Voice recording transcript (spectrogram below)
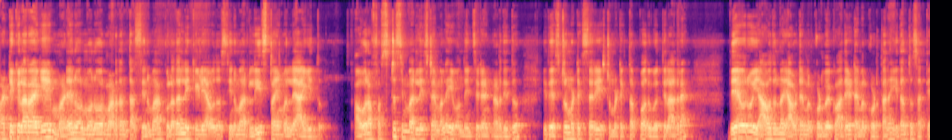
ಪರ್ಟಿಕ್ಯುಲರ್ ಆಗಿ ಮಡೇನೂರ್ ಅವ್ರು ಮಾಡಿದಂಥ ಸಿನಿಮಾ ಕುಲದಲ್ಲಿ ಕಿಳಿ ಯಾವುದೋ ಸಿನಿಮಾ ರಿಲೀಸ್ ಟೈಮಲ್ಲೇ ಆಗಿದ್ದು. ಅವರ ಫಸ್ಟ್ ಸಿನಿಮಾ ರಿಲೀಸ್ ಟೈಮಲ್ಲೇ ಈ ಒಂದು ಇನ್ಸಿಡೆಂಟ್ ನಡೆದಿದ್ದು. ಇದು ಎಷ್ಟು ಮಟ್ಟಿಗೆ ಸರಿ ಎಷ್ಟು ಮಟ್ಟಿಗೆ ತಪ್ಪು ಅದು ಗೊತ್ತಿಲ್ಲ. ಆದರೆ ದೇವರು ಯಾವುದನ್ನು ಯಾವ ಟೈಮಲ್ಲಿ ಕೊಡಬೇಕು ಅದೇ ಟೈಮಲ್ಲಿ ಕೊಡ್ತಾನೆ. ಇದಂತೂ ಸತ್ಯ.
